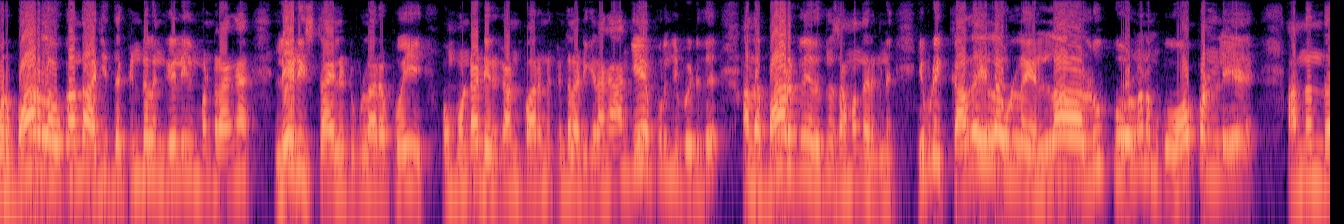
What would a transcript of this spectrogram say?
ஒரு பார்ல உட்காந்து அஜித்தை கிண்டலும் கேலியும் பண்றாங்க. லேடிஸ் டாய்லெட்டுக்குள்ளார போய் உன் பொண்டாட்டி இருக்கான்னு பாருன்னு கிண்டல் அடிக்கிறாங்க. அங்கேயே புரிஞ்சு போயிடுது அந்த பாருக்கும் இதுக்கும் சம்மந்தம் இருக்குன்னு. இப்படி கதையில உள்ள எல்லா லூப்புகளும் நமக்கு ஓப்பன்லயே அந்தந்த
